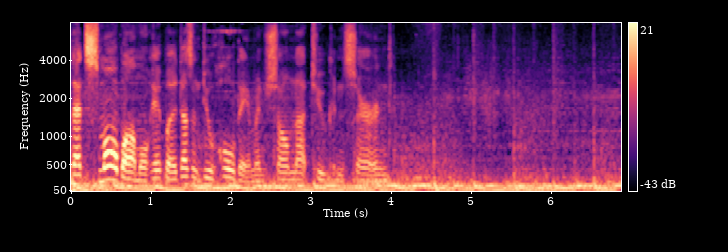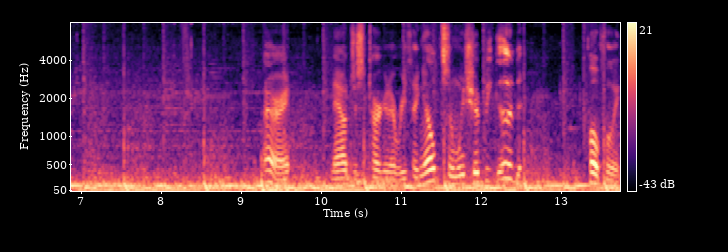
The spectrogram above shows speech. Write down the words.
That small bomb will hit, but it doesn't do hull damage, so I'm not too concerned. Alright, now just target everything else and we should be good. Hopefully.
